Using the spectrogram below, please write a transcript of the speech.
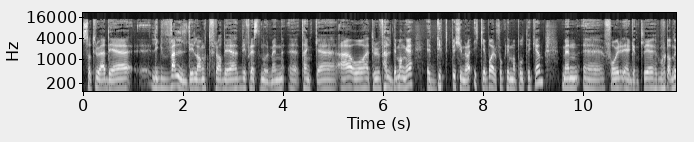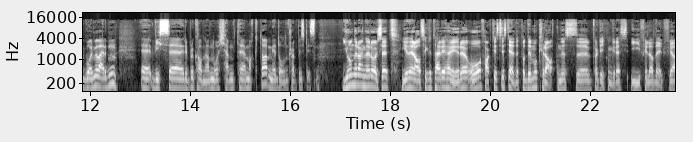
så tror jeg det ligger veldig langt fra det de fleste nordmenn eh, tenker jeg. Og jeg tror veldig mange er dypt bekymra, ikke bare for klimapolitikken, men eh, for egentlig hvordan det går med verden hvis republikanerne nå kommer til makta med Donald Trump i spissen. Jon Ragnar Aarseth, generalsekretær i Høyre og faktisk til stede på Demokratenes eh, partikongress i Philadelphia.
